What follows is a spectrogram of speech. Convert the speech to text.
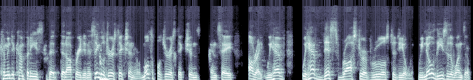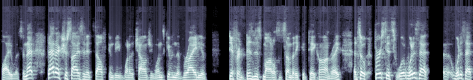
come into companies that that operate in a single jurisdiction or multiple jurisdictions and say, all right, we have we have this roster of rules to deal with. We know these are the ones that apply to us, and that that exercise in itself can be one of the challenging ones, given the variety of different business models that somebody could take on, right? And so, first, it's what, what does that uh, what does that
